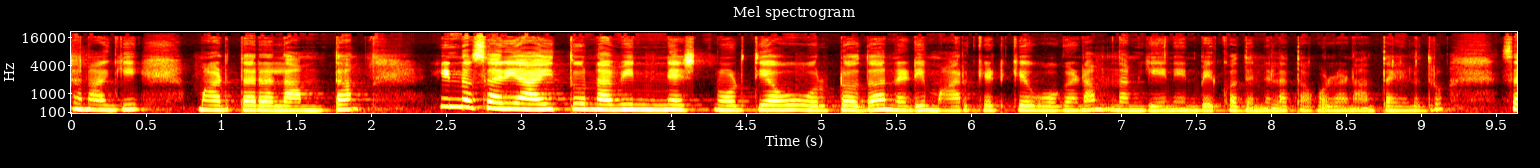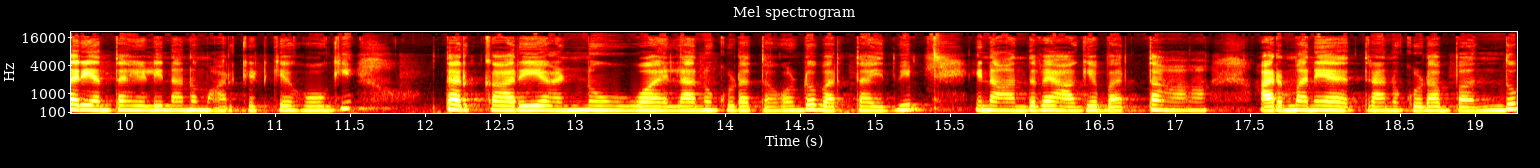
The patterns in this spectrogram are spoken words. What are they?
ಚೆನ್ನಾಗಿ ಮಾಡ್ತಾರಲ್ಲ ಅಂತ. ಇನ್ನು ಸರಿ ಆಯಿತು. ನಾವಿನ್ ನೆಕ್ಸ್ಟ್ ನೋಡ್ತೀಯಾವು ಹೊರಟೋದ, ನಡಿ ಮಾರ್ಕೆಟ್ಗೆ ಹೋಗೋಣ. ನಮ್ಗೆ ಏನೇನು ಬೇಕೋ ಅದನ್ನೆಲ್ಲ ತಗೊಳ್ಳೋಣ ಅಂತ ಹೇಳಿದ್ರು. ಸರಿ ಅಂತ ಹೇಳಿ ನಾನು ಮಾರ್ಕೆಟ್ಗೆ ಹೋಗಿ ತರಕಾರಿ, ಹಣ್ಣು, ಹೂವು ಎಲ್ಲನೂ ಕೂಡ ತಗೊಂಡು ಬರ್ತಾ ಇದ್ವಿ. ಇನ್ನು ವೇ ಹಾಗೆ ಬರ್ತಾ ಅರಮನೆ ಹತ್ರನೂ ಕೂಡ ಬಂದು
